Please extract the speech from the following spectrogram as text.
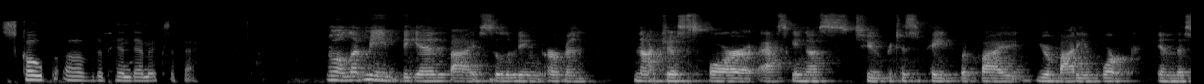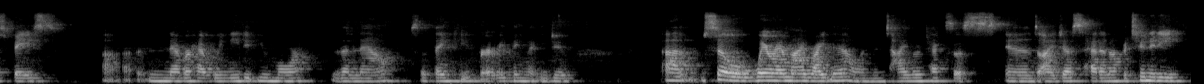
scope of the pandemic's effect. Well, let me begin by saluting Urban, not just for asking us to participate, but by your body of work in this space. Uh, never have we needed you more than now. So thank you for everything that you do. Um, so where am I right now? I'm in Tyler, Texas, and I just had an opportunity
